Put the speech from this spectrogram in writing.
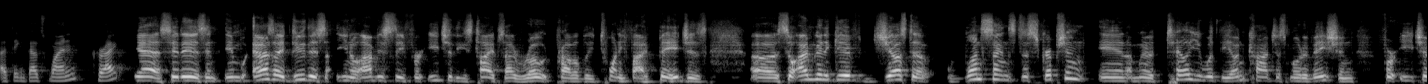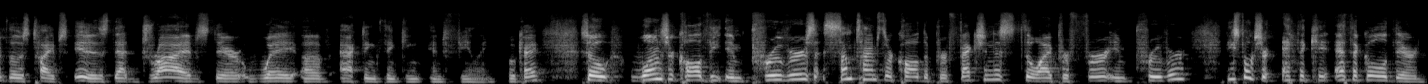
I think that's one, correct? Yes, it is. And, and as I do this, you know, obviously for each of these types, I wrote probably 25 pages. Uh, so I'm going to give just a one sentence description and I'm going to tell you what the unconscious motivation for each of those types is that drives their way of acting, thinking, and feeling. Okay. So ones are called the improvers. Sometimes they're called the perfectionists, though I prefer improver. These folks are ethic- ethical, they're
